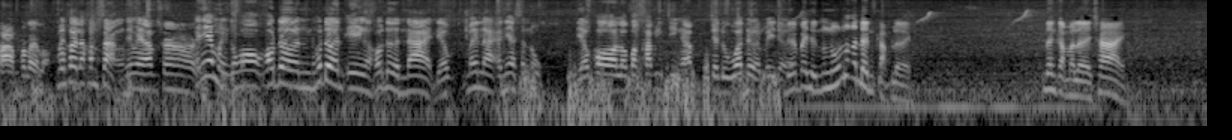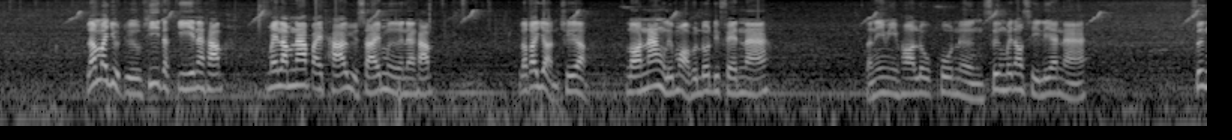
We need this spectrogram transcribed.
ตามเท่าไหร่หรอก ไม่ค่อยรับคำสั่งใช่ไหมครับ ใช่ อันเนี้ยเหมือนกับพอเขาเดินเขาเดินเองอะเขาเดินได้เดี๋ยวไม่เป็นไรอันเนี้ยสนุกเดี๋ยวพอเราบังคับจริงๆครับ จะดูว่าเดินไม่เดิน เดินไปถึงตรงนู้นแล้วก็เดินกลับเลย เดินกลับมาเลยใช่ แล้วมาหยุดอยู่ที่ตะกี้นะครับ ไม่ล้ำหน้าปลายเท้าอยู่ซ้ายมือนะครับ แล้วก็หย่อนเชือกรอนั่งหรือหมอบเป็นรถดีเฟนต์นะ ตอนนี้มีพ่อลูกคู่หนึ่งซึ่งไม่ต้องซีเรียสนะ ซึ่ง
